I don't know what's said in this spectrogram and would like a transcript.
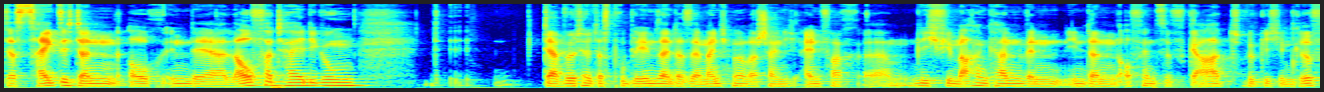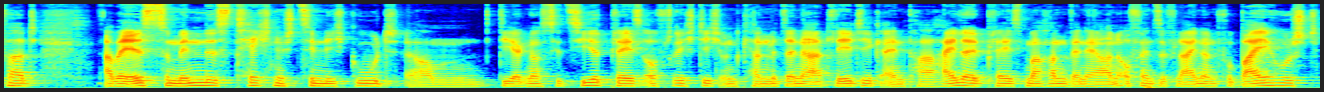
das zeigt sich dann auch in der Laufverteidigung da wird halt das Problem sein, dass er manchmal wahrscheinlich einfach ähm, nicht viel machen kann, wenn ihn dann Offensive Guard wirklich im Griff hat. Aber er ist zumindest technisch ziemlich gut, ähm, diagnostiziert Plays oft richtig und kann mit seiner Athletik ein paar Highlight-Plays machen, wenn er an Offensive Linern vorbeihuscht.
